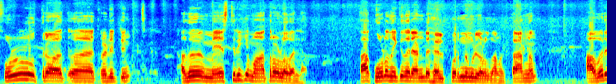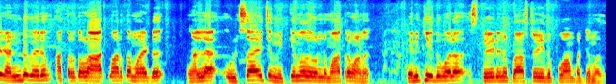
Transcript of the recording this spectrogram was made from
ഫുൾ ഉത്തരവാദിത്വ ക്രെഡിറ്റും അത് മേസ്ത്രിക്ക് മാത്രമുള്ളതല്ല. ആ കൂടെ നിൽക്കുന്ന രണ്ട് ഹെൽപ്പറിനും കൂടി ഉള്ളതാണ്. കാരണം അവർ രണ്ടുപേരും അത്രത്തോളം ആത്മാർത്ഥമായിട്ട് നല്ല ഉത്സാഹിച്ച് നിൽക്കുന്നത് കൊണ്ട് മാത്രമാണ് എനിക്ക് ഇതുപോലെ സ്പീഡിന് പ്ലാസ്റ്റർ ചെയ്ത് പോകാൻ പറ്റുന്നത്.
